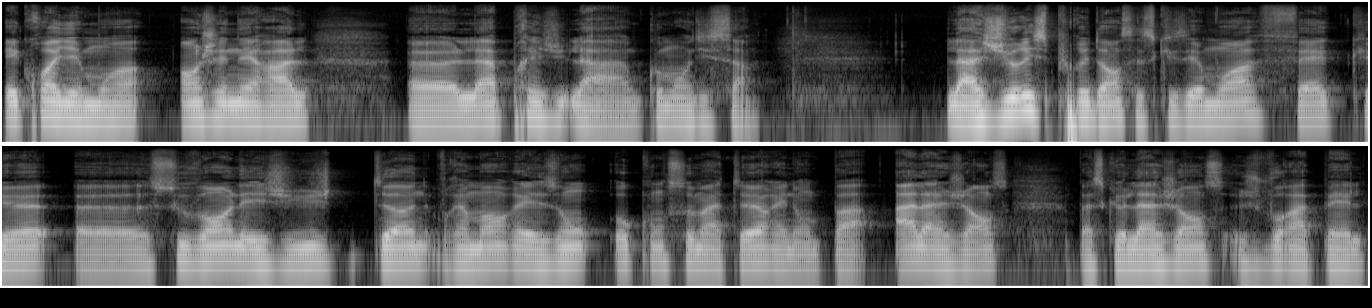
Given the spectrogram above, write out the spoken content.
Et croyez-moi, en général, la, la, comment on dit ça? La jurisprudence, excusez-moi, fait que euh, souvent les juges donnent vraiment raison aux consommateurs et non pas à l'agence, parce que l'agence, je vous rappelle,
